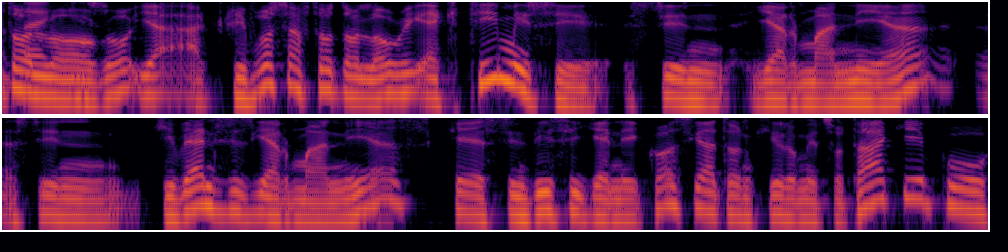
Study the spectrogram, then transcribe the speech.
το Μητσοτάκης. λόγο, για ακριβώς αυτό το λόγο, η εκτίμηση στην Γερμανία, στην κυβέρνηση της Γερμανίας και στην Δύση γενικώ για τον κύριο Μητσοτάκη που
